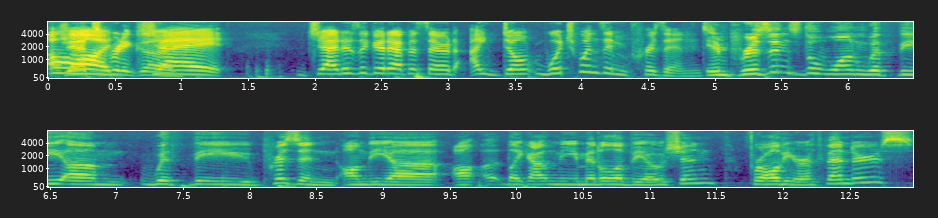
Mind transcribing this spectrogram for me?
Oh, Jet's pretty good. Jet. Jet is a good episode. I don't. Which one's imprisoned? Imprisoned's the one with the um with the prison on the uh, uh like out in the middle of the ocean for all the Earthbenders.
